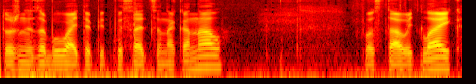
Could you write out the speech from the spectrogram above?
Тож не забувайте підписатися на канал, поставити лайк.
